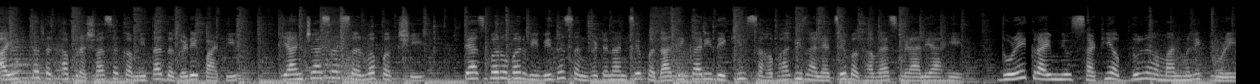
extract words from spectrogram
आयुक्त तथा प्रशासक अमिता दगडे पाटील यांच्यासह सर्व पक्षी त्याचबरोबर विविध संघटनांचे पदाधिकारी देखील सहभागी झाल्याचे बघाव्यास मिळाले आहे. धुळे क्राईम न्यूजसाठी अब्दुल रहमान मलिक धुळे.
